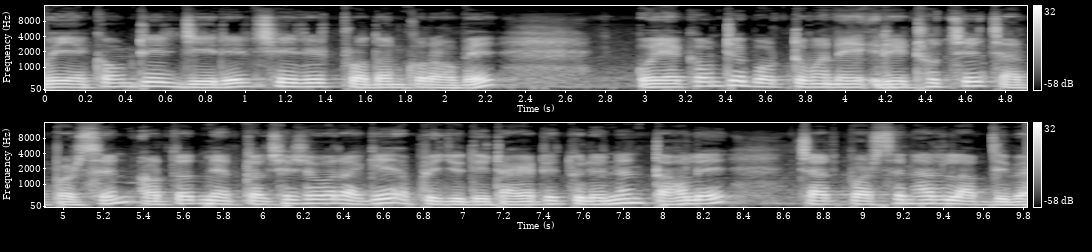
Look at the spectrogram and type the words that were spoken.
ওই অ্যাকাউন্টের যে রেট, সেই রেট প্রদান করা হবে। ওই অ্যাকাউন্টে বর্তমানে রেট হচ্ছে চার পার্সেন্ট অর্থাৎ মেয়াদকাল শেষ হওয়ার আগে আপনি যদি টাকাটি তুলে নেন, তাহলে চার পার্সেন্ট হারে লাভ দিবে।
